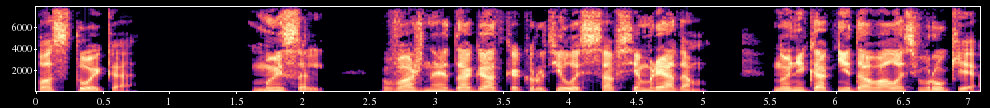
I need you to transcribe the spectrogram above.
Постой-ка. Мысль, важная догадка крутилась совсем рядом, но никак не давалась в руки.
